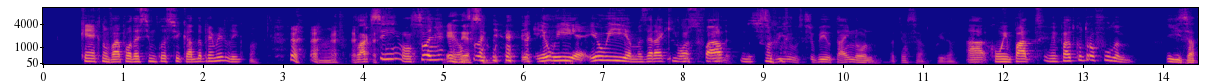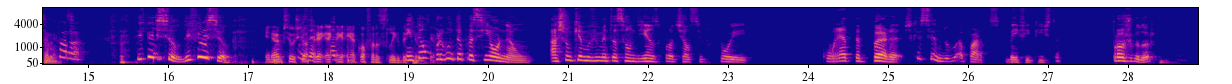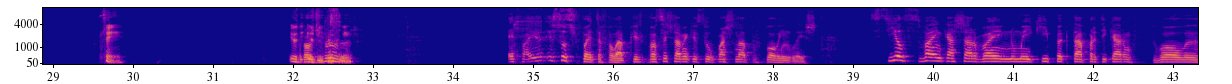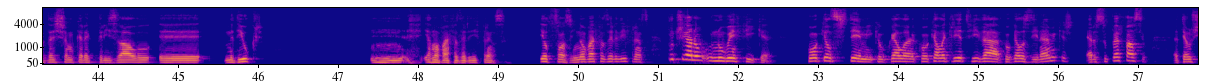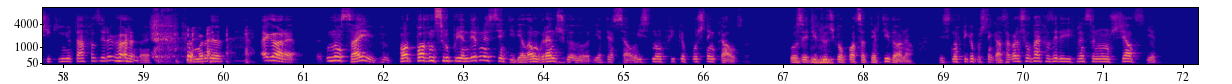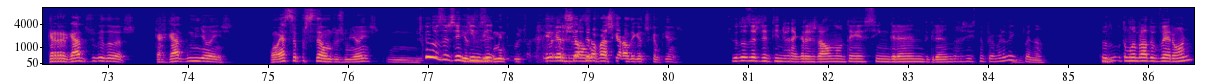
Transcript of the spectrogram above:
Quem é que não vai para o décimo classificado da Premier League, pá? É? Claro que sim, um sonho. É, é um décimo. sonho. Eu ia, eu ia, mas era aqui do Nossa, sofá. do sofá. Subiu, subiu, está em nono. Atenção, cuidado. Ah, com o empate, o empate contra o Fulham. Exatamente. Pá, difícil, difícil. Ainda vamos ser o Pois é, Chelsea a Conference League daqui a Então, um pergunta para sim ou não. Acham que a movimentação de Enzo para o Chelsea foi correta para, esquecendo a parte benfiquista, para o jogador? Sim. Eu, eu digo Bruno. sim. Epá, eu, eu sou suspeito a falar, porque vocês sabem que eu sou apaixonado por futebol inglês. Se ele se vai encaixar bem numa equipa que está a praticar um futebol, eh, deixa-me caracterizá-lo, eh, medíocre, hum, ele não vai fazer a diferença. Ele sozinho não vai fazer a diferença. Porque jogar no, no Benfica, com aquele sistema com aquela, com aquela criatividade, com aquelas dinâmicas, era super fácil. Até o Chiquinho está a fazer agora, não é? Pelo amor de Deus. Agora, não sei, pode- pode-me surpreender nesse sentido. Ele é um grande jogador e atenção, isso não fica posto em causa. Com as atitudes que ele possa ter tido ou não. Isso não fica posto em causa. Agora, se ele vai fazer a diferença num Chelsea carregado de jogadores, carregado de milhões, com essa pressão dos milhões, hum, Os jogadores eu argentinos, duvido muito que os- eu- regra o Chelsea não vai chegar à Liga dos Campeões. os jogadores argentinos, regra geral, não têm assim grande, grande registro na Premier League, pois não. Estou- Estou-me a lembrar do Verón.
